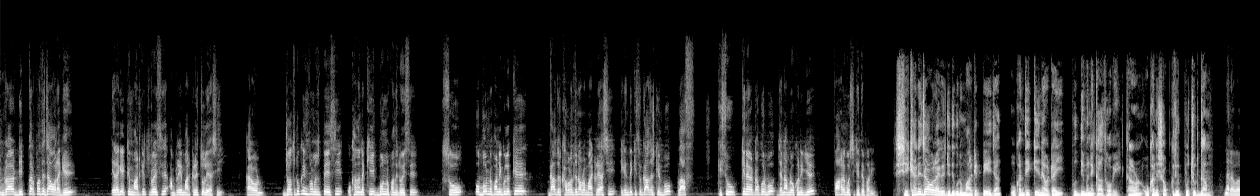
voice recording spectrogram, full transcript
আমরা ডিপ কার্পাতে যাওয়ার আগে এর আগে একটি মার্কেট রয়েছে আমরা এই মার্কেটে চলে আসি। কারণ যতটুকু ইনফরমেশন পেয়েছি ওখানে নাকি বন্য পানি রয়েছে। সো ও বন্য পানিগুলোকে গাজর খাবানোর জন্য আমরা মার্কেটে আসি। এখান থেকে কিছু গাজর কিনবো প্লাস কিছু কেনাকাটা করব যেন আমরা ওখানে গিয়ে পাহাড়ে বসে খেতে পারি। সেখানে যাওয়ার আগে যদি কোনো মার্কেট পেয়ে যান ওখান থেকে কিনে নেওয়াটাই বুদ্ধিমানের কাজ হবে। কারণ ওখানে সব কিছুর প্রচুর দাম। মেরাবা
